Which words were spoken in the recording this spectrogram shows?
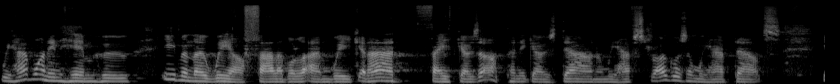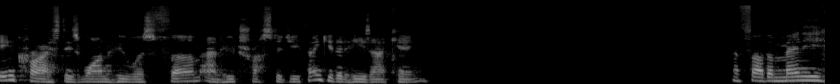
We have one in him who, even though we are fallible and weak and our faith goes up and it goes down, and we have struggles and we have doubts. In Christ is one who was firm and who trusted you. Thank you that He's our King. And Father, many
